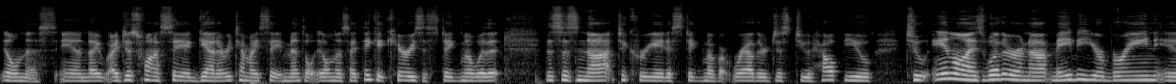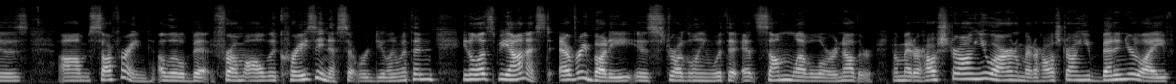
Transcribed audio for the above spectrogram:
illness. And I, I just want to say again, every time I say mental illness, I think it carries a stigma with it. This is not to create a stigma, but rather just to help you to analyze whether or not maybe your brain is um, suffering a little bit from all the craziness that we're dealing with. And, you know, let's be honest, everybody is struggling with it at some level or another. No matter how strong you are, no matter how strong you've been in your life,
